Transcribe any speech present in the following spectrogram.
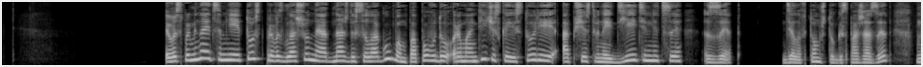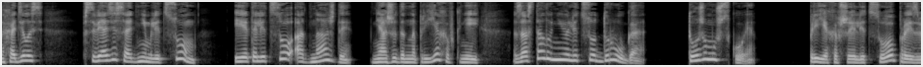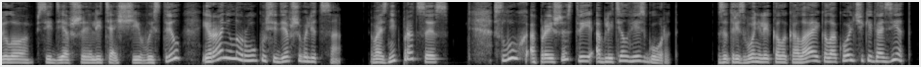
Воспоминается мне и тост, провозглашенный однажды Сологубом по поводу романтической истории общественной деятельницы З. Дело в том, что госпожа З находилась в связи с одним лицом, и это лицо однажды, неожиданно приехав к ней, застал у нее лицо друга, тоже мужское. Приехавшее лицо произвело в сидевшее летящий выстрел и ранило руку сидевшего лица. Возник процесс. Слух о происшествии облетел весь город. Затрезвонили колокола и колокольчики газет.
